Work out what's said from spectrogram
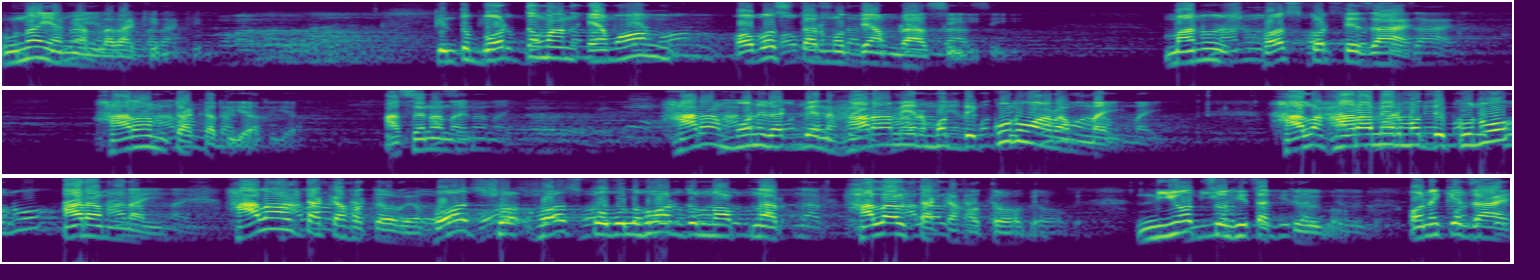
গুনাই আমি আল্লাহ রাখি না। কিন্তু বর্তমান এমন অবস্থার মধ্যে আমরা আছি, মানুষ হজ করতে যায়, হারাম টাকা দিয়া। আছে না নাই? হারাম মনে রাখবেন, হারামের মধ্যে কোনো আরাম নাই। হাল- হারামের মধ্যে কোনো আরাম নাই। হালাল টাকা হতে হবে। হজ হজ কবুল হওয়ার জন্য আপনার হালাল টাকা হতে হবে। নিয়ত সহি থাকতে হইব। অনেকে যায়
